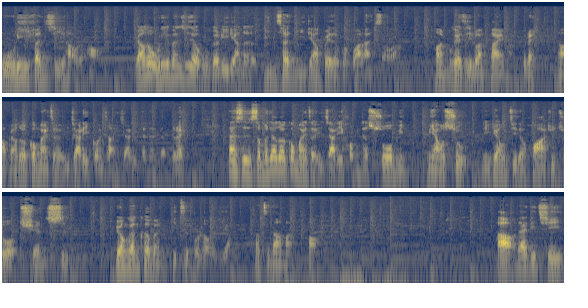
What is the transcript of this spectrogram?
武力分析好了哈。比方说武力分析的五个力量的名称，你一定要背得滚瓜烂熟啊。好，你不可以自己乱掰嘛，对不对？啊，比方说购买者议价力、供应商议价力等等等，对不对？但是什么叫做购买者议价力？后面的说明描述，你可以用自己的话去做诠释，不用跟课本一字不漏一样，那知道吗？好，好，在第七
